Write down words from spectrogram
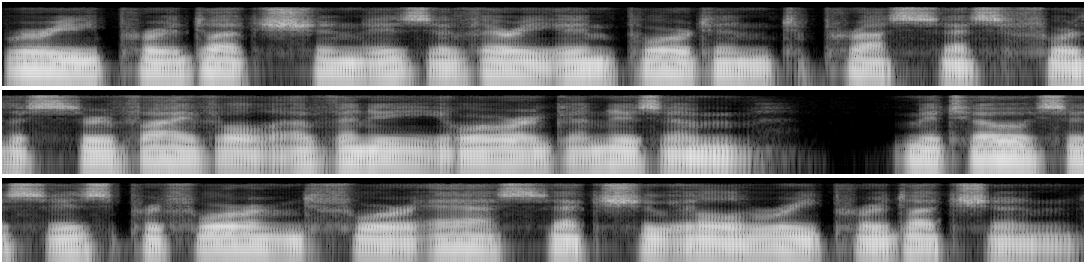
Reproduction is a very important process for the survival of any organism. Mitosis is performed for asexual reproduction.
